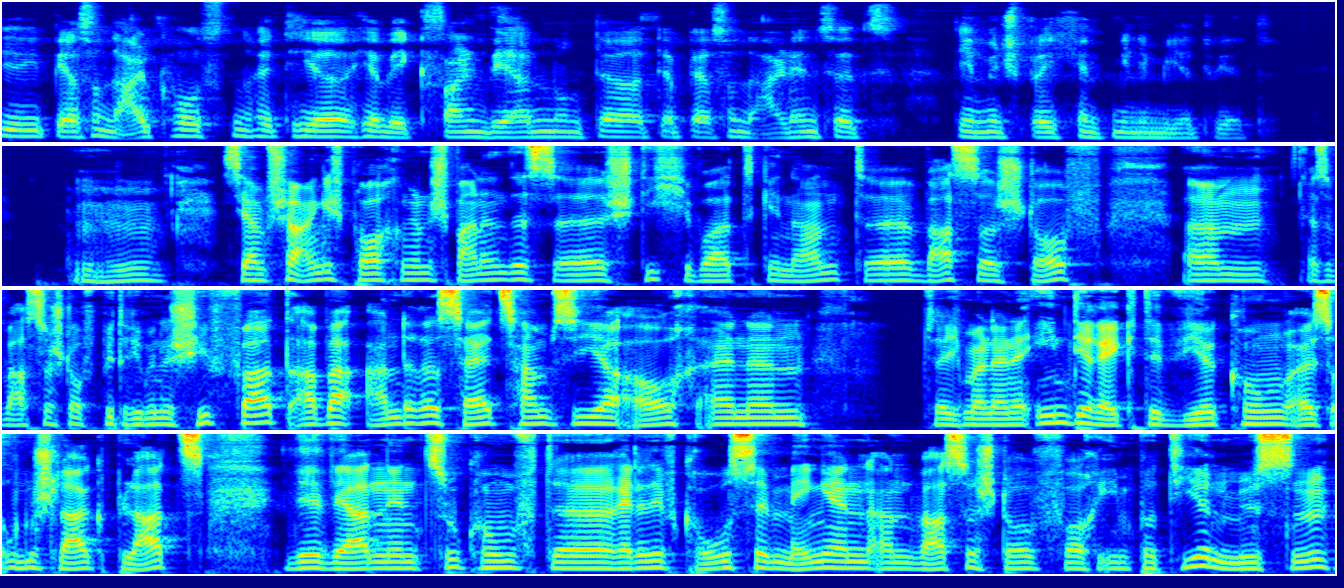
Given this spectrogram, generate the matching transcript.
die Personalkosten halt hier, hier wegfallen werden und der, der Personaleinsatz dementsprechend minimiert wird. Mhm. Sie haben schon angesprochen, ein spannendes äh, Stichwort genannt, äh, Wasserstoff, ähm, also wasserstoffbetriebene Schifffahrt, aber andererseits haben Sie ja auch einen sag ich mal, eine indirekte Wirkung als Umschlagplatz. Wir werden in Zukunft äh, relativ große Mengen an Wasserstoff auch importieren müssen,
